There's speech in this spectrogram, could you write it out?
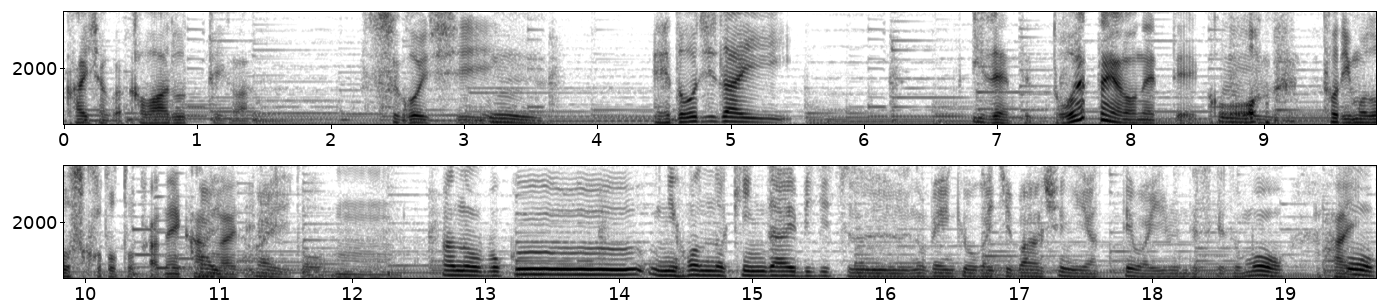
解釈が変わるっていうのは、すごいし、うん江戸時代以前ってどうやったんやろうねって、こう、うん取り戻すこととかね、考えてはいいくと、うん。あの僕、日本の近代美術の勉強が一番主にやってはいるんですけども、はい。もう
